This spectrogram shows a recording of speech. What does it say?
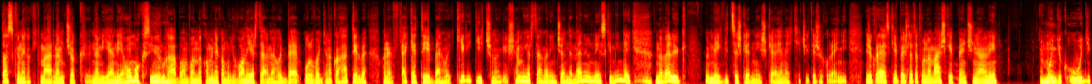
Tuskenek, akik már nem csak nem ilyen, ilyen homokszínű ruhában vannak, aminek amúgy van értelme, hogy beolvadjanak a háttérbe, hanem feketében, hogy kirikítsanak, és semmi értelme nincsen, de menőn néz ki, mindegy. Na velük még vicceskedni is kelljen egy kicsit, és akkor ennyi. És akkor ehhez képest lehetett volna másképpen csinálni, mondjuk úgy,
